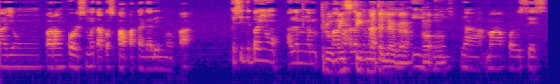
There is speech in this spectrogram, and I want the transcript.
nga yung parang course mo tapos papatagalin mo pa kasi di ba yung alam na True, may alam stigma na talaga. yung AB Oo. na mga courses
